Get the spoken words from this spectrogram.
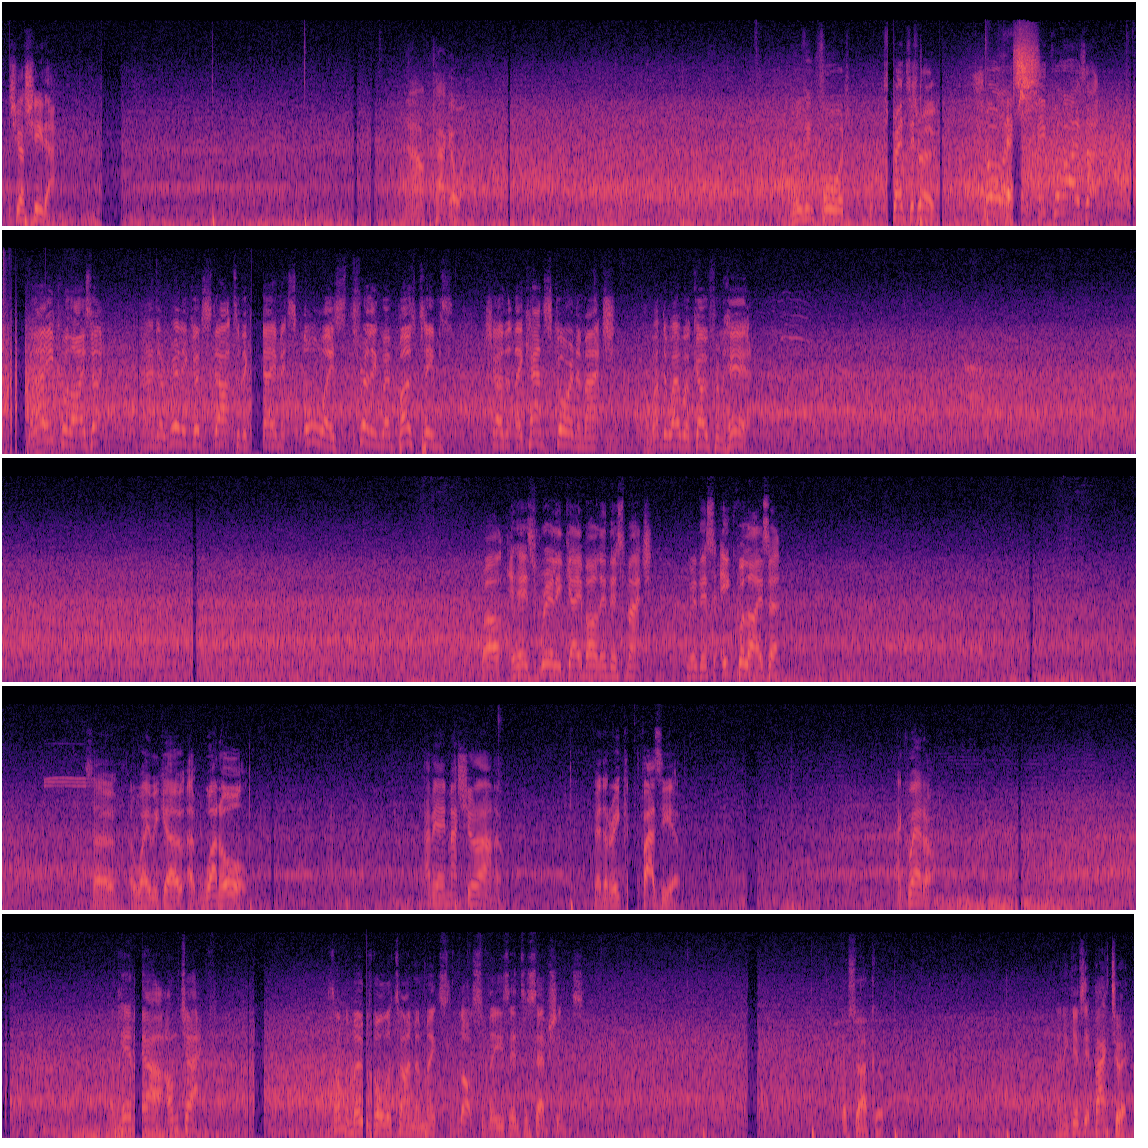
Yoshida. Now Kagawa. Moving forward, threads it through. Yes. equaliser. Well, equaliser, and a really good start to the game. It's always thrilling when both teams show that they can score in a match. I wonder where we'll go from here. Well, it is really game on in this match with this equaliser. So away we go at one all. Javier Mascherano. Federico Fazio. Aguero. And here they are on track. It's on the move all the time and makes lots of these interceptions. Osako. And he gives it back to him.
